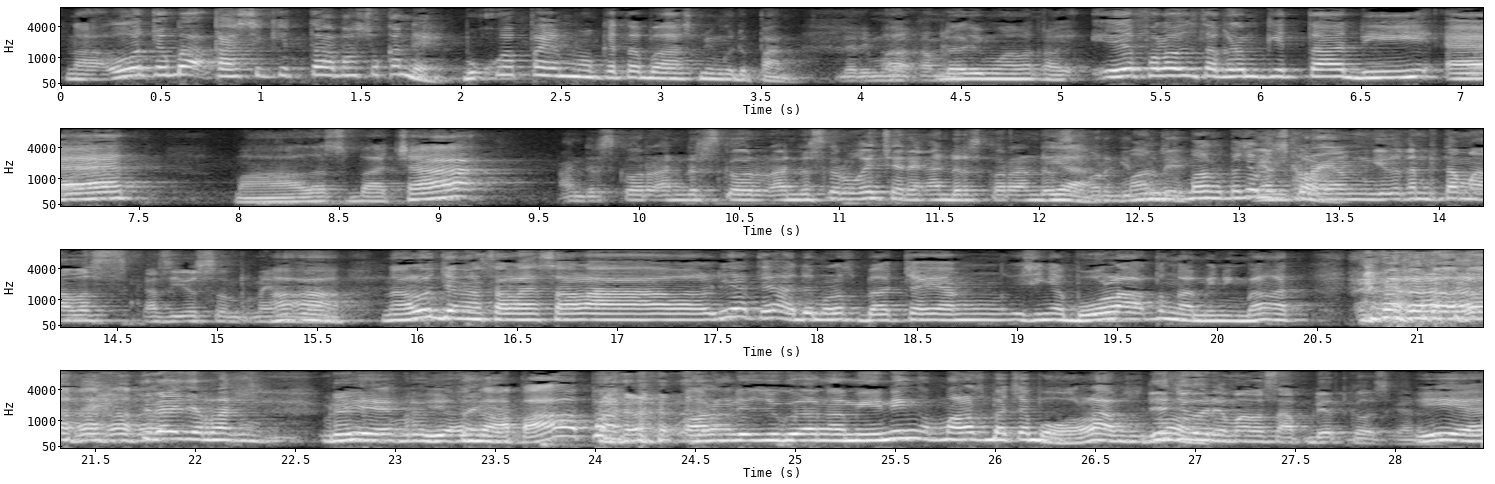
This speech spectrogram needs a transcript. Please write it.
Nah, lo coba kasih kita masukan deh. Buku apa yang mau kita bahas minggu depan? Dari Murakami. Eh, dari Murakami. Ya, follow Instagram kita di @malesbaca. Underscore underscore underscore pokoknya cari yang underscore underscore Iya, gitu males- deh. males baca yang underscore. keren gitu kan kita males kasih username. Ah, ah. Nah, lo jangan salah-salah lihat ya ada malas baca yang isinya bola tuh nggak meaning banget. kita nyerang berarti Iya, berarti iya, nggak apa-apa. Orang dia juga nggak meaning, malas baca bola maksud Dia lo. juga ada males update kok sekarang. Iya,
